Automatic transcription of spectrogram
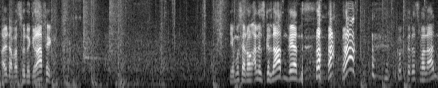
Alter, was für eine Grafik! Hier muss ja noch alles geladen werden. Guck dir das mal an.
